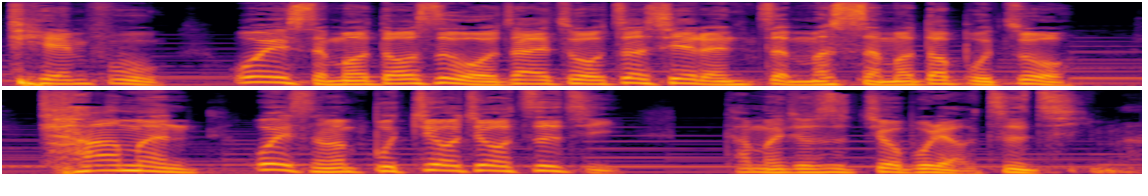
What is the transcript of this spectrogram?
天父，为什么都是我在做，这些人怎么什么都不做？他们为什么不救救自己？他们就是救不了自己嘛。”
